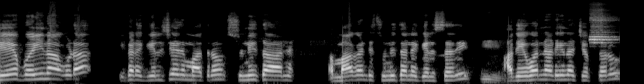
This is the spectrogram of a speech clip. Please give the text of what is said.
చేయబోయినా కూడా ఇక్కడ గెలిచేది మాత్రం సునీత అనే- మాగంటి సునీతనే గెలుస్తది. అది ఎవరిని అడిగినా చెప్తారు.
